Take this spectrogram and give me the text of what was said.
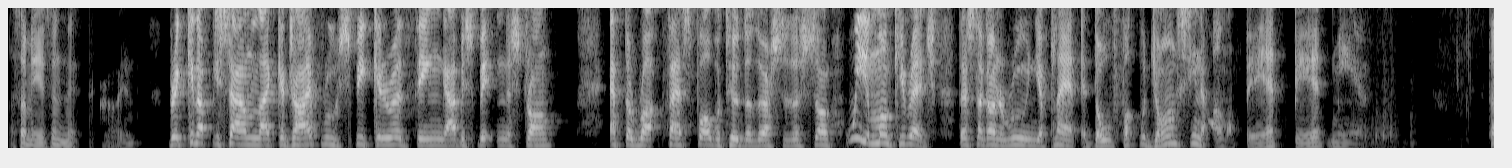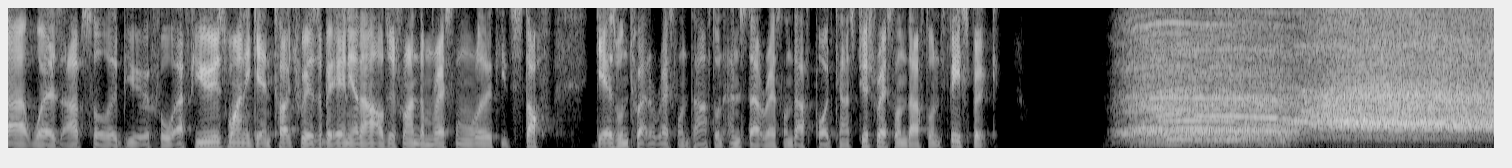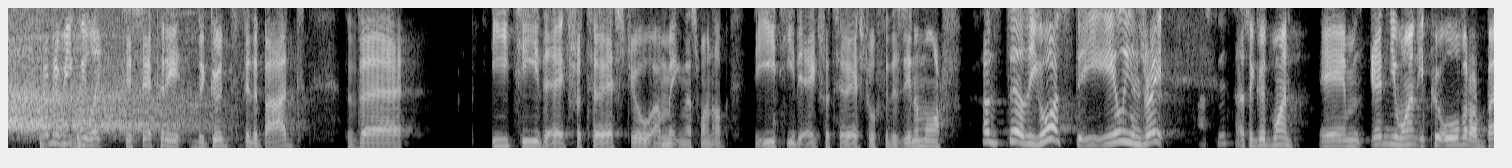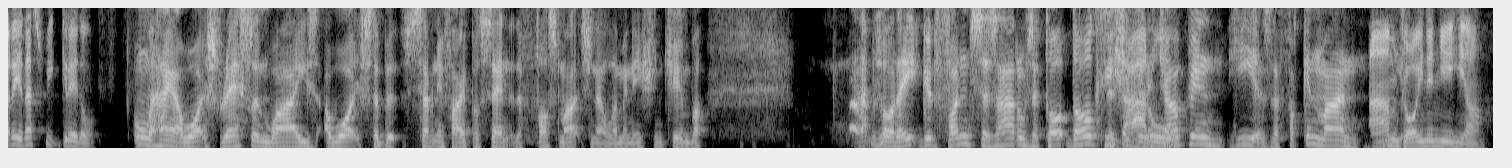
That's amazing, mate. Brilliant. Breaking up your sound like a drive-through speaker a thing. I be spitting the strong. After rock, fast forward to the rest of the song. We a monkey wrench. That's not gonna ruin your plan. And don't fuck with John Cena. I'm a bad, bad man. That was absolutely beautiful. If you want to get in touch with us about any of that or just random wrestling related stuff, get us on Twitter at Wrestling Daft, on Insta at Wrestling Daft Podcast, just Wrestling Daft on Facebook. Every week we like to separate the good for the bad. The ET, the extraterrestrial, I'm making this one up. The ET, the extraterrestrial for the xenomorph. That's, there you go. It's the aliens, right? That's good. That's a good one. Um, anything you want to put over or bury this week, Grado? Only thing I watched wrestling wise, I watched about 75% of the first match in the Elimination Chamber. That was all right. Good fun. Cesaro's the top dog. He should be the champion. He is the fucking man. I'm joining you here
